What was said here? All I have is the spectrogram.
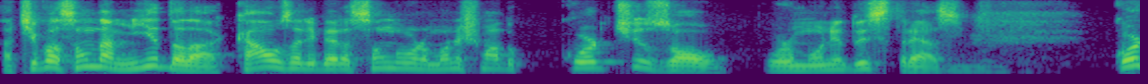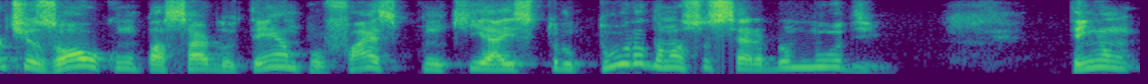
A ativação da amígdala causa a liberação de um hormônio chamado cortisol, o hormônio do estresse. Uhum. Cortisol, com o passar do tempo, faz com que a estrutura do nosso cérebro mude. Tem um,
